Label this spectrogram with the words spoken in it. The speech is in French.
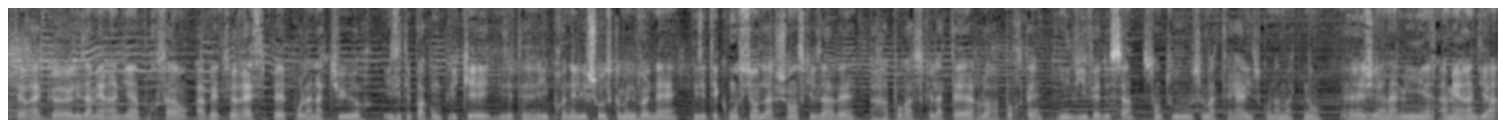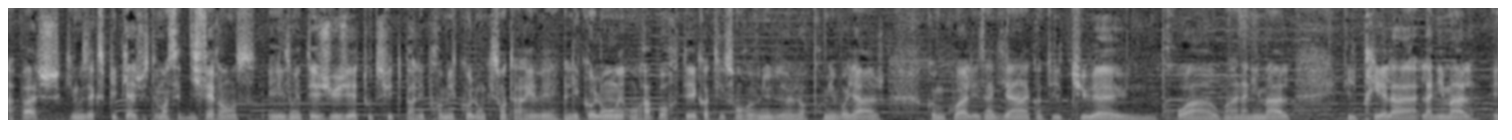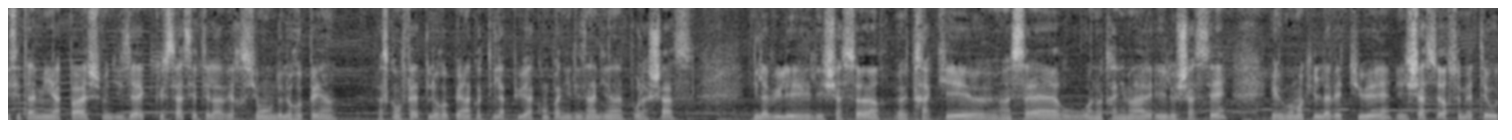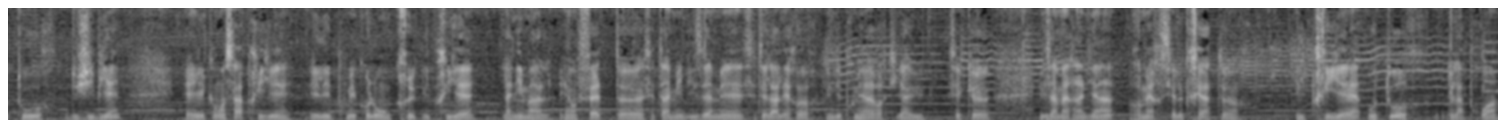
C'est vrai que les Amérindiens, pour ça, avaient ce respect pour la nature. Ils n'étaient pas compliqués, ils, étaient, ils prenaient les choses comme elles venaient. Ils étaient conscients de la chance qu'ils avaient par rapport à ce que la terre leur apportait. Ils vivaient de ça, sans tout ce matérialisme qu'on a maintenant. Euh, j'ai un ami amérindien Apache qui nous expliquait justement cette différence et ils ont été jugés tout de suite par les premiers colons qui sont arrivés. Les colons ont rapporté quand ils sont revenus de leur premier voyage, comme quoi les Indiens, quand ils tuaient une proie ou un animal, il priait l'animal. et cet ami Apache me disait que ça, c'était la version de l'Européen. Parce qu'en fait, l'Européen, quand il a pu accompagner les Indiens pour la chasse, il a vu les, chasseurs euh, traquer euh, un cerf ou un autre animal et le chasser. Et au moment qu'il l'avait tué, les chasseurs se mettaient autour du gibier et ils commençaient à prier. Et les premiers colons ont cru qu'ils priaient l'animal. Et en fait, euh, cet ami disait, mais c'était là l'erreur, une des premières erreurs qu'il y a eu. C'est que les Amérindiens remerciaient le Créateur. Il priait autour de la proie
